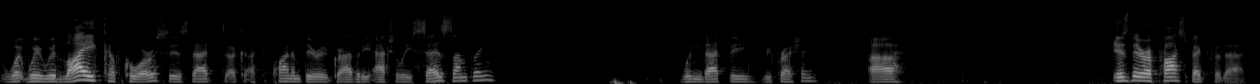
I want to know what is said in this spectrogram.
what we would like, of course, is that c- quantum theory of gravity actually says something. Wouldn't that be refreshing? Uh, is there a prospect for that?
